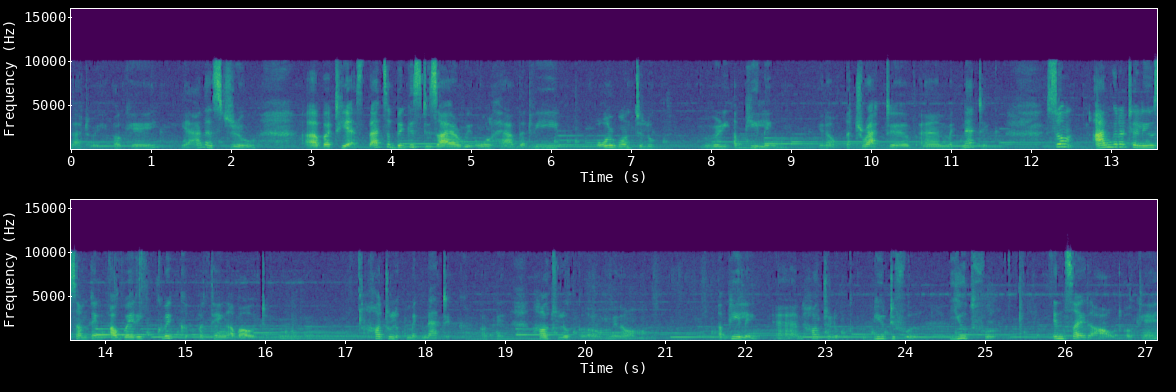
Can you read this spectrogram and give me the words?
that way. Okay, yeah, that's true. Uh, but yes, that's the biggest desire we all have. That we all want to look very appealing, you know, attractive and magnetic. So I'm gonna tell you something, a very quick thing about how to look magnetic. Okay, how to look, um, you know, appealing and how to look beautiful, youthful, inside out. Okay,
